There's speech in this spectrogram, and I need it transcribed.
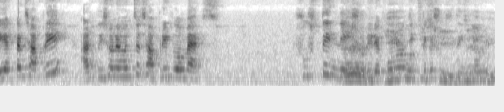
এই একটা ছাপড়ি আর পিছনে হচ্ছে ছাপড়ি প্রো ম্যাক্স সুস্থি নেই শরীরে কোনো দিক থেকে সুস্থি নেই।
